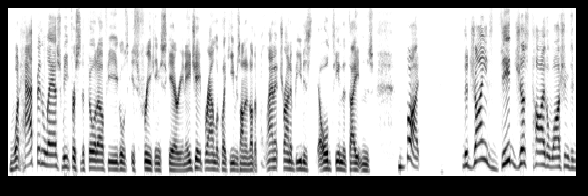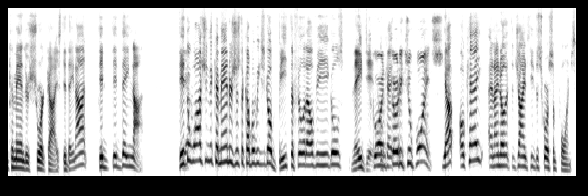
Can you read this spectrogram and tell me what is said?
What happened last week versus the Philadelphia Eagles is freaking scary. And AJ Brown looked like he was on another planet trying to beat his old team, the Titans. But the Giants did just tie the Washington Commanders short, guys. Did they not? Did did they not? Did yeah. the Washington Commanders just a couple weeks ago beat the Philadelphia Eagles? They did. Scoring okay. 32 points. Yep. Okay. And I know that the Giants need to score some points.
